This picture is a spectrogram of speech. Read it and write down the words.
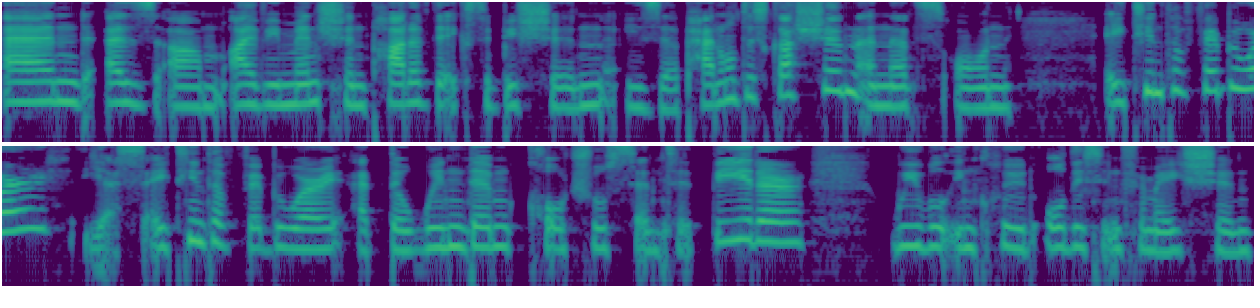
And as um, Ivy mentioned, part of the exhibition is a panel discussion, and that's on 18th of February. Yes, 18th of February at the Wyndham Cultural Centre Theatre. We will include all this information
